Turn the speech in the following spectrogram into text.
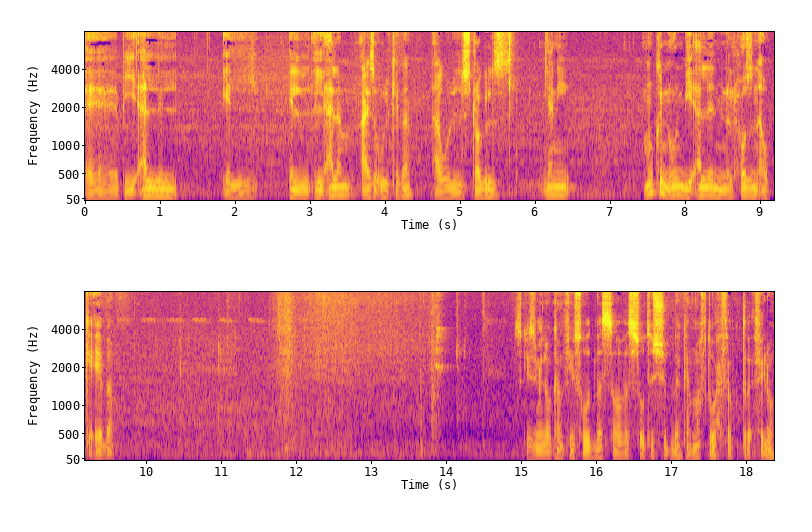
آه بيقلل ال الألم عايز أقول كده. أو ال struggles يعني ممكن نقول بيقلل من الحزن أو الكآبة. excuse me لو كان في صوت بس هو بس صوت الشباك كان مفتوح فكنت بقفله.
